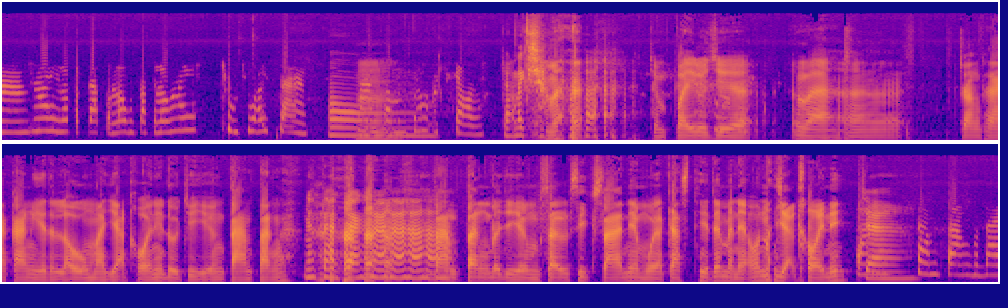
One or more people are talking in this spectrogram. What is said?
ហាហើយរត់ទៅកាត់ដលងកាត់ដលងហើយឈូឈូឲ្យសាអូចាំមិញចង់អត់ខ្យល់ចង់ដឹកខ្យល់ចំបៃដូចជាបាទអឺចង់ថាការងារដលងមួយរយៈក្រោយនេះដូចជាយើងតានតឹងតានតឹងតានតឹងដូចជាយើងមិនសូវស៊ីខ្សែនេះមួយអាកាសធាតុទេមែនទេអូនមួយរយៈក្រោយនេះចាតានតឹងប៉ុន្តែ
